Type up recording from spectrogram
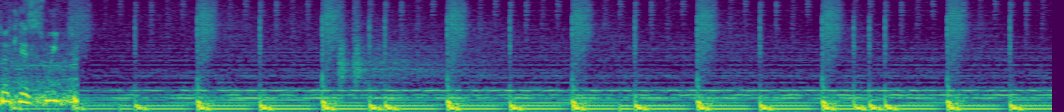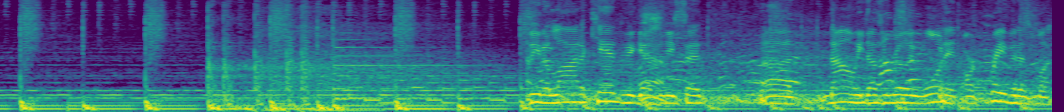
Took his sweet. Need a lot of candy together. Yeah. and He said uh, now he doesn't really want it or crave it as much.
